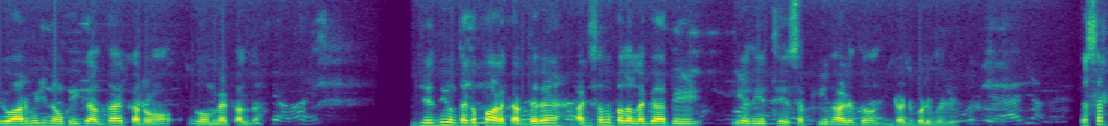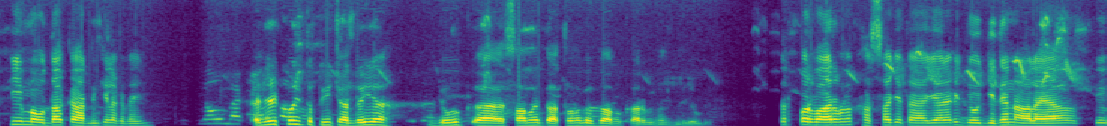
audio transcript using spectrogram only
ਜੋ ਆਰਮੀ 'ਚ ਨੌਕਰੀ ਕਰਦਾ ਘਰੋਂ ਗੋਮਿਆ ਕਰਦਾ ਜਿਹਦੀ ਹੁਣ ਤੱਕ ਭਾਲ ਕਰਦੇ ਰਹੇ ਅੱਜ ਸਾਨੂੰ ਪਤਾ ਲੱਗਾ ਵੀ ਇਹਦੀ ਇੱਥੇ ਸੱਕੀ ਨਾਲੇ ਤੋਂ ਡੱਡ ਬੜੀ ਮਿਲੀ। ਤੇ ਸਰ ਕੀ ਮੌਤ ਦਾ ਕਾਰਨ ਕੀ ਲੱਗਦਾ ਜੀ? ਅਜੇ ਕੁਝ ਤਫਤੀਸ਼ ਚੱਲ ਰਹੀ ਆ ਜੋ ਸਾਹਮਣੇ ਤੱਥ ਹੋਣਗੇ ਮੁਤਾਬਕ ਕਾਰਵਾਈ ਕੀਤੀ ਜਾਊਗੀ। ਸਰ ਪਰਿਵਾਰ ਵੱਲੋਂ ਖੱਸਾ ਜਤਾਇਆ ਜਾ ਰਿਹਾ ਕਿ ਜੋ ਜਿਹਦੇ ਨਾਲ ਆਇਆ ਕਿ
